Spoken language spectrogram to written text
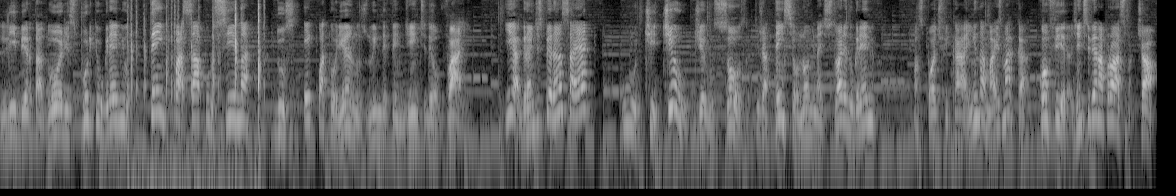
Libertadores, porque o Grêmio tem que passar por cima dos equatorianos do Independiente Del Valle. E a grande esperança é o titio Diego Souza, que já tem seu nome na história do Grêmio, mas pode ficar ainda mais marcado. Confira, a gente se vê na próxima. Tchau!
